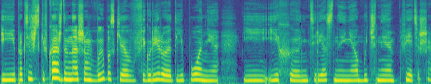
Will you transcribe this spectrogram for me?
И практически в каждом нашем выпуске фигурирует Япония и их интересные, необычные фетиши.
